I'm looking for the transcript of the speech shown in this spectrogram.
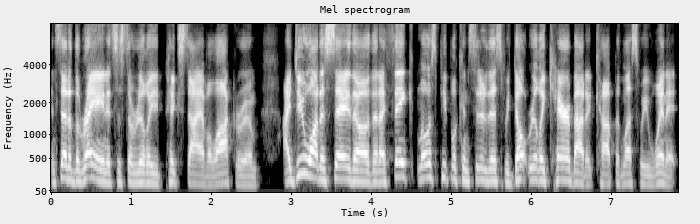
Instead of the rain, it's just a really pigsty of a locker room. I do want to say though that I think most people consider this we don't really care about it cup unless we win it.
